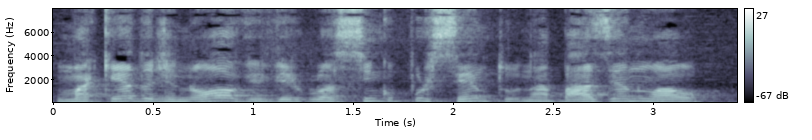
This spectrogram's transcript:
uma queda de 9,5% na base anual.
